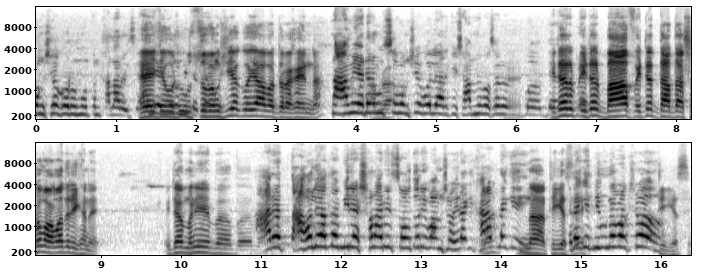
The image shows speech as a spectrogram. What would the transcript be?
বংশীয় গরুর মতন কালার হয়েছে। এই যে এই গরু নিতে উচ্চ বংশীয় কইয়া আবার ধরা খায়েন না। না আমি এটার উচ্চ বংশীয় বলে আর কি সামনে বছর এটার এটার বাপ এটার দাদা সব আমাদের এখানে। এটা মানে আরে তাহলে তো সরারি চৌধুরী বংশ এটা কি খারাপ নাকি? না ঠিক আছে। এটা কি নিম্ন বংশ? ঠিক আছে।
